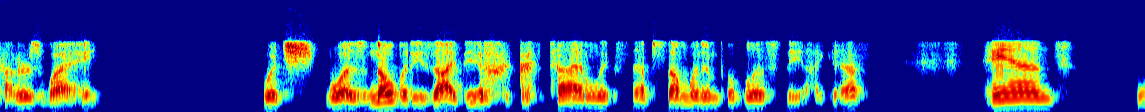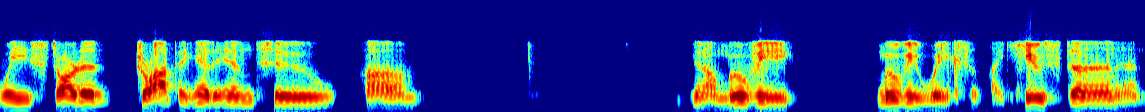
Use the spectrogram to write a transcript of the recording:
Cutter's Way, which was nobody's idea of a good title except someone in publicity, I guess. And we started dropping it into, um, you know, movie movie weeks at like Houston and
